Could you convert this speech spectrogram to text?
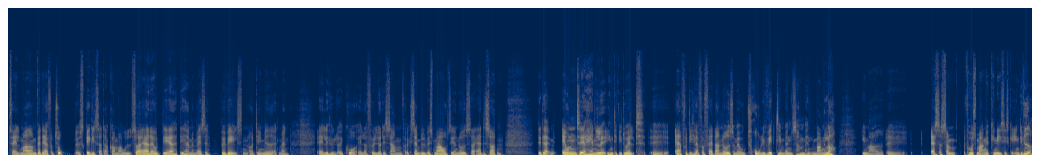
talt meget om, hvad det er for to øh, skikkelser, der kommer ud, så er der jo det, er det her med massebevægelsen, og det med, at man alle hylder i kor eller følger det samme. For eksempel, hvis Mao siger noget, så er det sådan. Det der evnen til at handle individuelt øh, er for de her forfattere noget, som er utrolig vigtigt, men som man mangler i meget, øh, altså som hos mange kinesiske individer,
